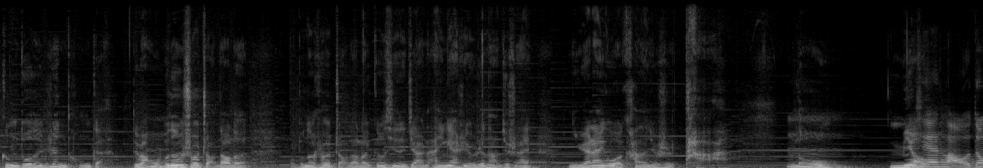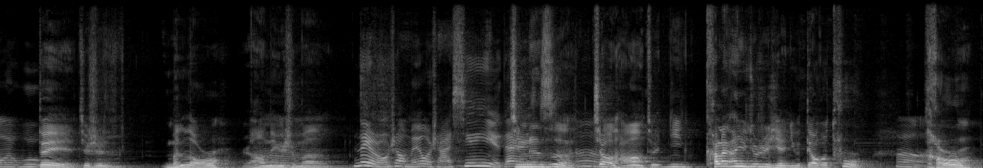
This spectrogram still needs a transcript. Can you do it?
更多的认同感，对吧？我不能说找到了，我不能说找到了更新的价值，它应该是有认同，就是哎，你原来给我看的就是塔、楼、庙，这些老东西，对，就是门楼，然后那个什么，内容上没有啥新意，但金针寺、教堂，就你看来看去就这些，你给雕个兔、猴、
